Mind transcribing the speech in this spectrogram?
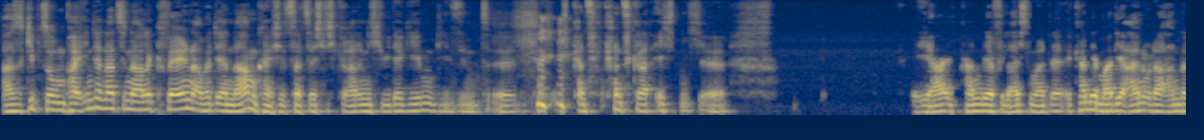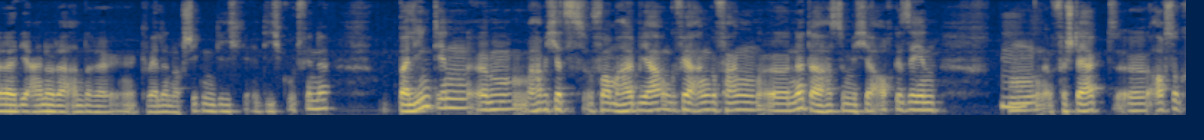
Also es gibt so ein paar internationale Quellen, aber deren Namen kann ich jetzt tatsächlich gerade nicht wiedergeben. Die sind, äh, ich kann es gerade echt nicht. Äh, ja, ich kann dir vielleicht mal, kann dir mal die ein oder andere, die ein oder andere äh, Quelle noch schicken, die ich, die ich gut finde. Bei LinkedIn ähm, habe ich jetzt vor einem halben Jahr ungefähr angefangen, äh, ne, da hast du mich ja auch gesehen, hm. verstärkt äh, auch so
